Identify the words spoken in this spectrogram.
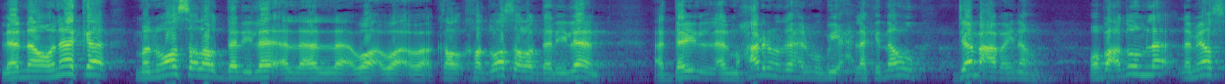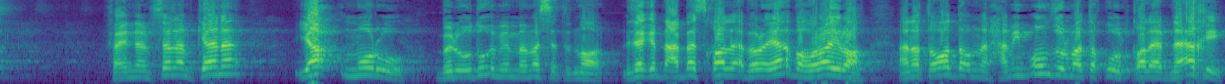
لأن هناك من وصله الدليلان قد وصل الدليلان. الدليل المحرم والدليل المبيح لكنه جمع بينهم وبعضهم لا لم يصل. فإن النبي صلى الله عليه وسلم كان يأمر بالوضوء مما مست النار. لذلك ابن عباس قال يا أبا هريرة أنا أتوضأ من الحميم انظر ما تقول. قال يا ابن أخي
